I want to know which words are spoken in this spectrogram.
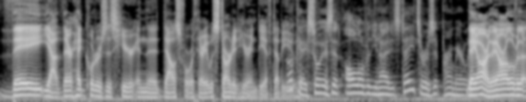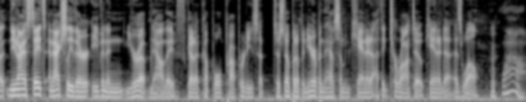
they, yeah, their headquarters is here in the Dallas Fort Worth area. It was started here in DFW. Okay, so is it all over the United States or is it primarily? They are. They are all over the, the United States, and actually, they're even in Europe now. They've got a couple properties that just opened up in Europe, and they have some in Canada. I think Toronto, Canada, as well. Wow.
